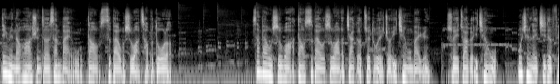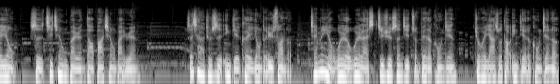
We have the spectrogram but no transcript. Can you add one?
电源的话，选择三百五到四百五十瓦差不多了。三百五十瓦到四百五十瓦的价格最多也就一千五百元，所以抓个一千五。目前累积的费用是七千五百元到八千五百元。剩下的就是硬碟可以用的预算了。前面有为了未来继续升级准备的空间，就会压缩到硬碟的空间了。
